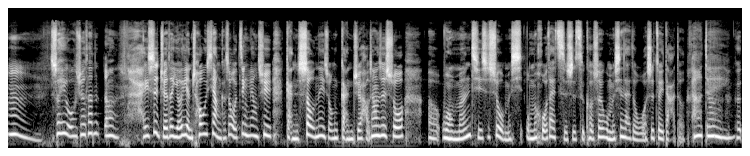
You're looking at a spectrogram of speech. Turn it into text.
嗯，所以我觉得，嗯、呃，还是觉得有一点抽象。可是我尽量去感受那种感觉，好像是说，呃，我们其实是我们现我们活在此时此刻，所以我们现在的我是最大的啊。对，可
